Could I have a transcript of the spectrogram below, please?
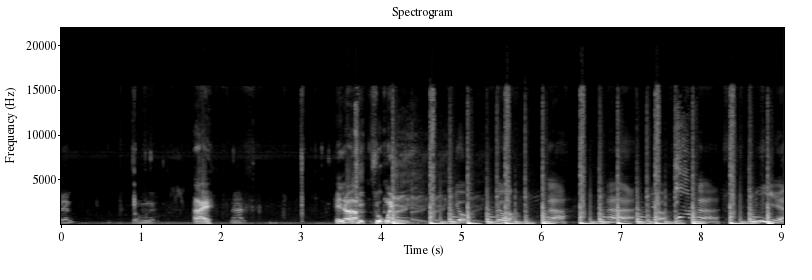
เห็นตรงมืออะไร นั่นเห็นแล้วเหรอสุกไหมโยโยอ่าอ่าโยอ่าเนี่ย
